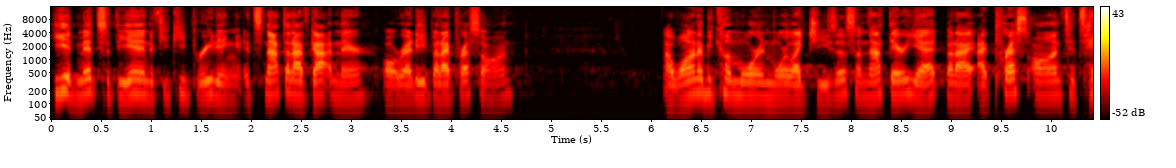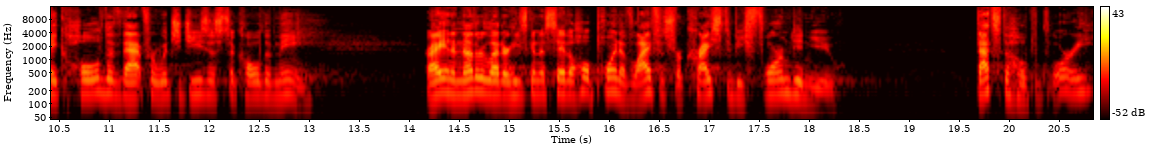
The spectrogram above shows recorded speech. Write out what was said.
He admits at the end, if you keep reading, it's not that I've gotten there already, but I press on. I want to become more and more like Jesus. I'm not there yet, but I, I, press on to take hold of that for which Jesus took hold of me. Right? In another letter, he's going to say the whole point of life is for Christ to be formed in you. That's the hope of glory.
